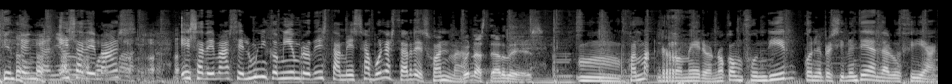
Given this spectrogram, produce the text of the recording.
¿Quién te ha engañado? Es además, es además el único miembro de esta mesa. Buenas tardes, Juanma. Buenas tardes. Mm, Juanma Romero, no confundir con el presidente de Andalucía,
